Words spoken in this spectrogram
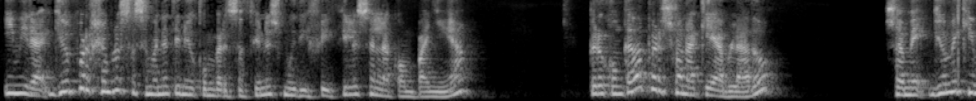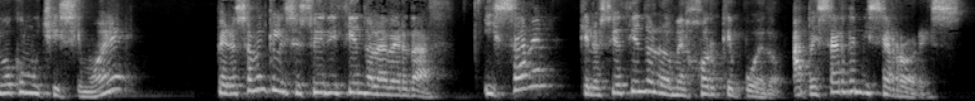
Y mira, yo, por ejemplo, esta semana he tenido conversaciones muy difíciles en la compañía, pero con cada persona que he hablado, o sea, yo me equivoco muchísimo, ¿eh? Pero saben que les estoy diciendo la verdad y saben que lo estoy haciendo lo mejor que puedo, a pesar de mis errores.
